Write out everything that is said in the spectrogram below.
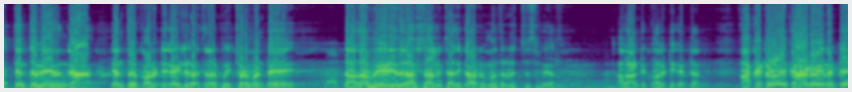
అత్యంత వేగంగా ఎంతో క్వాలిటీగా ఇల్లు కడుతున్నారు. పోయి చూడమంటే దాదాపు ఏడెనిమిది రాష్ట్రాల నుంచి అధికారులు మంత్రులు చూసిపోయారు. అలాంటి క్వాలిటీ కట్టాను. ఆ కట్టడానికి కారణం ఏంటంటే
